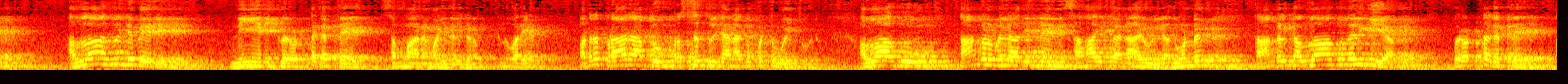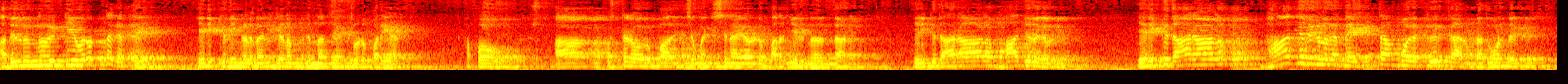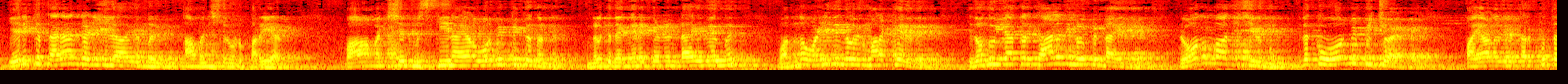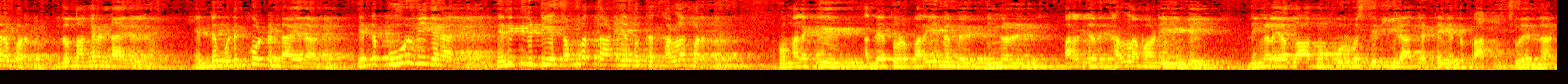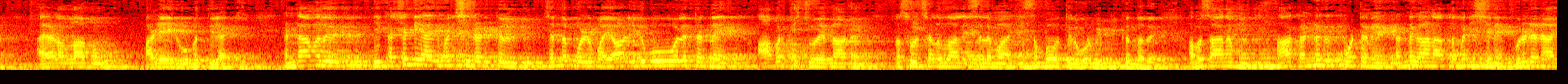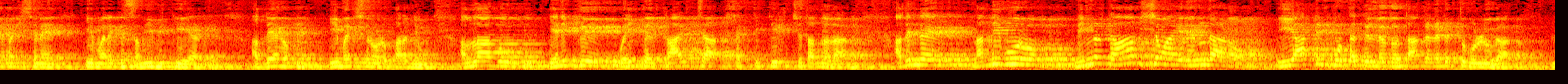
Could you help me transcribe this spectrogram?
അള്ളാഹുവിന്റെ പേരിൽ നീ എനിക്കൊരൊട്ടകത്തെ സമ്മാനമായി നൽകണം. എന്ന് പറയണം. വളരെ പ്രാരാബ്ദവും പ്രശ്നത്തിൽ ഞാൻ അകപ്പെട്ടു പോയിട്ടുണ്ട്. അള്ളാഹുവും താങ്കളുമല്ലാതെ എന്നെ എന്നെ സഹായിക്കാൻ ആരുമില്ല. അതുകൊണ്ട് താങ്കൾക്ക് അള്ളാഹു നൽകിയ ഒരൊട്ടകത്തെ അതിൽ നിന്ന് കിട്ടിയ ഒരൊട്ടകത്തെ എനിക്ക് നിങ്ങൾ നൽകണം എന്ന് അദ്ദേഹത്തോട് പറയാണ്. അപ്പോ ആ കുഷ്ഠരോഗം ബാധിച്ച മനുഷ്യൻ അയാളോട് പറഞ്ഞിരുന്നത് എന്താണ്? എനിക്ക് ധാരാളം ബാധ്യതകളുണ്ട്. എനിക്ക് ധാരാളം ബാധ്യതകൾ തന്നെ ഇഷ്ടം പോലെ തീർക്കാനുണ്ട്. അതുകൊണ്ട് എനിക്ക് തരാൻ കഴിയില്ല എന്ന് ആ മനുഷ്യനോട് പറയാണ്. അപ്പൊ ആ മനുഷ്യൻ മിസ്കീൻ അയാൾ ഓർമ്മിപ്പിക്കുന്നുണ്ട്. നിങ്ങൾക്ക് ഇത് എങ്ങനെയൊക്കെയാണ് ഉണ്ടായത് എന്ന്? വന്ന വഴി നിങ്ങൾ മറക്കരുത്. ഇതൊന്നും ഇല്ലാത്തൊരു കാലം നിങ്ങൾക്ക് ഉണ്ടായിരുന്നു രോഗം ബാധിച്ചിരുന്നു. ഇതൊക്കെ ഓർമ്മിപ്പിച്ചു അയാൾ. അപ്പൊ അയാൾ പറഞ്ഞു ഇതൊന്നും അങ്ങനെ ഉണ്ടായതല്ല. എന്റെ മിടുക്കൊണ്ടുണ്ടായതാണ് എന്റെ പൂർവികരാൽ എനിക്ക് കിട്ടിയ സമ്പത്താണ് എന്നൊക്കെ കള്ളം പറഞ്ഞു. അപ്പൊ മലക്ക് അദ്ദേഹത്തോട് പറയുന്നുണ്ട് നിങ്ങൾ പറഞ്ഞത് കള്ളമാണ് എങ്കിൽ നിങ്ങളെ അള്ളാഹു പൂർവസ്ഥിതിയിലാക്കട്ടെ എന്ന് പ്രാർത്ഥിച്ചു എന്നാണ്. അയാൾ അള്ളാഹു പഴയ രൂപത്തിലാക്കി. രണ്ടാമത് ഈ കഷണ്ടിയായ മനുഷ്യന്റെ അടുക്കൽ ചെന്നപ്പോഴും അയാൾ ഇതുപോലെ തന്നെ ആവർത്തിച്ചു എന്നാണ് റസൂൽ സല്ലാ അലൈഹി സ്വലമ ഈ സംഭവത്തിൽ ഓർമ്മിപ്പിക്കുന്നത്. അവസാനം ആ കണ്ണ് കോട്ടനെ കണ്ണു കാണാത്ത മനുഷ്യനെ കുരുടനായ മനുഷ്യനെ ഈ മലയ്ക്ക് സമീപിക്കുകയാണ്. അദ്ദേഹം ഈ മനുഷ്യനോട് പറഞ്ഞു അള്ളാഹു എനിക്ക് ഒരിക്കൽ കാഴ്ച ശക്തി തിരിച്ചു തന്നതാണ്. അതിന്റെ നന്ദിപൂർവം നിങ്ങൾക്ക് ആവശ്യമായത് എന്താണോ ഈ ആട്ടിൻകൂട്ടത്തിൽ നിന്ന് താങ്കൾ എടുത്തുകൊള്ളുക.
